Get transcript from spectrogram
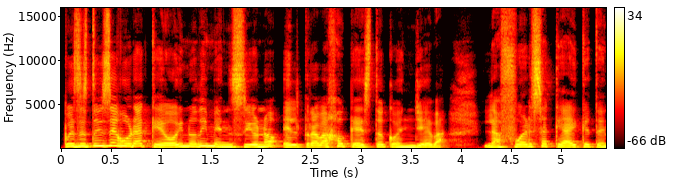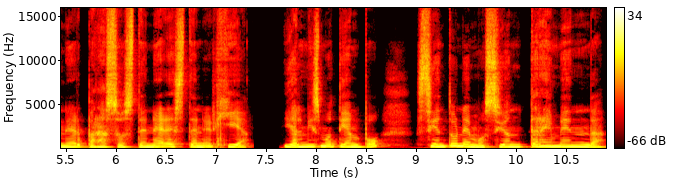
pues estoy segura que hoy no dimensiono el trabajo que esto conlleva, la fuerza que hay que tener para sostener esta energía. Y al mismo tiempo siento una emoción tremenda,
